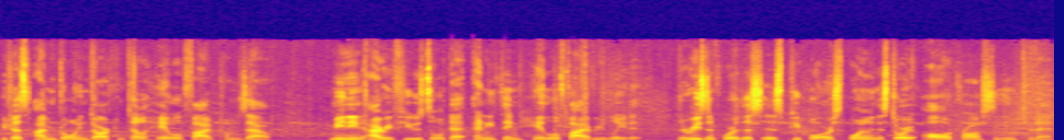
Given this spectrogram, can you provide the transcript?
because I'm going dark until Halo 5 comes out. Meaning I refuse to look at anything Halo 5 related. The reason for this is people are spoiling the story all across the internet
